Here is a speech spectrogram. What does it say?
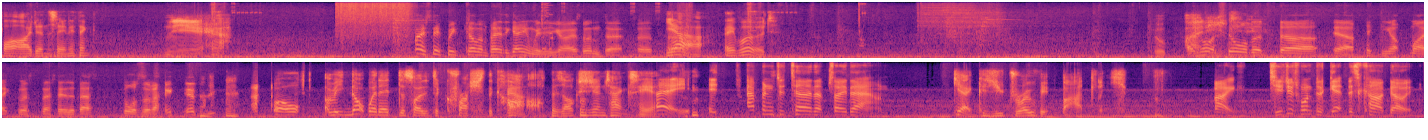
What? I didn't say anything. Yeah. Nice if we'd come and play the game with you guys, wouldn't it? But, uh, Yeah, it would. I'm I not sure to- that, uh, yeah, picking up Mike was necessarily the best course of action. Well, I mean, not when Ed decided to crash the car. Yeah, there's oxygen tanks here. Hey, it happened to turn upside down. Yeah, because you drove it badly. Mike, do you just want to get this car going?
